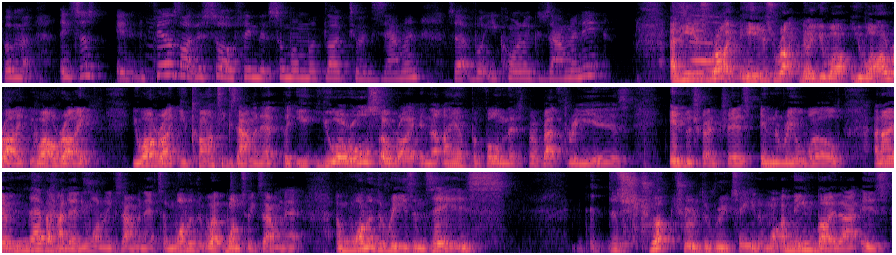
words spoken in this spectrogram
But it's just it feels like the sort of thing that someone would like to examine, so but you can't examine it. And he is right. He is right. No, you are you are right. You are right. You are right. You can't examine it, but you you are also right in that I have performed this for about three years in the trenches, in the real world, and I have never had anyone examine it. And one of the want to examine it, and one of the reasons is the structure of the routine. And what I mean by that is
